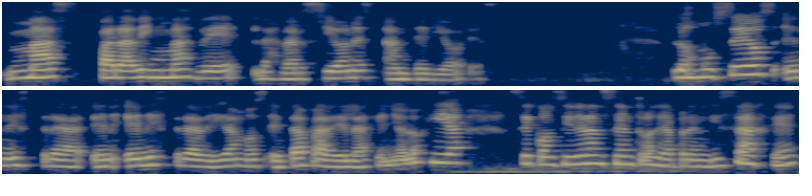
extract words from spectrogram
más paradigmas de las versiones anteriores. Los museos en esta, en esta, digamos, etapa de la genealogía se consideran centros de aprendizaje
